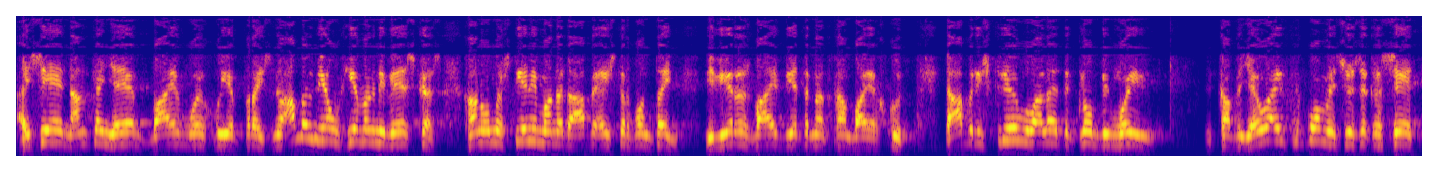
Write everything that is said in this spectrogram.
Hy sê dan kan jy 'n baie mooi goeie prys. Nou almal in die omgewing in die Weskus gaan ondersteun die manne daar by Eysterfontein. Die weer is baie beter en dit gaan baie goed. Daar by die skreeuwalle het 'n klompie mooi kabeljou uitgekom en soos ek gesê het,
